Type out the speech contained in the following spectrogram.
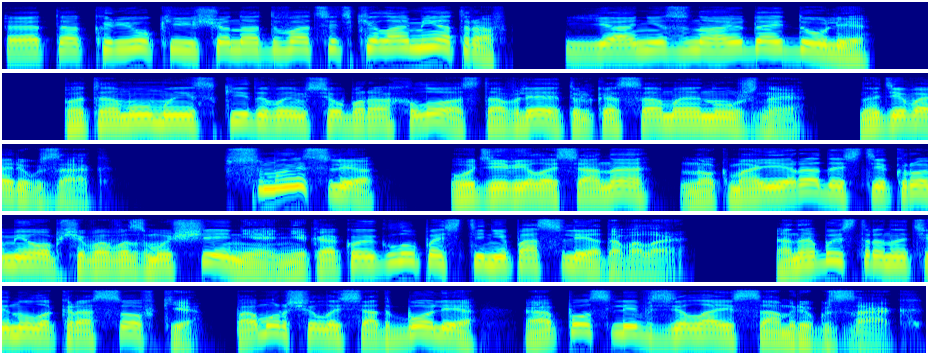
«Это крюк еще на 20 километров. Я не знаю, дойду ли». «Потому мы и скидываем все барахло, оставляя только самое нужное. Надевай рюкзак». «В смысле?» Удивилась она, но к моей радости, кроме общего возмущения, никакой глупости не последовало. Она быстро натянула кроссовки, поморщилась от боли, а после взяла и сам рюкзак.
